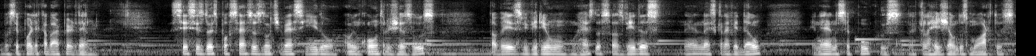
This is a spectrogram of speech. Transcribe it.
e você pode acabar perdendo. Se esses dois processos não tivessem ido ao encontro de Jesus, talvez viveriam o resto das suas vidas né, na escravidão, né, nos sepulcros, naquela região dos mortos.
